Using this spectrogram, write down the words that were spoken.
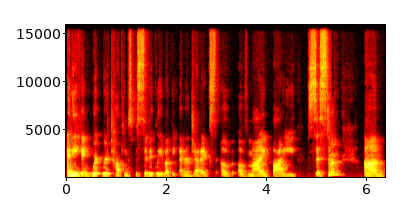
anything. We're we're talking specifically about the energetics of of my body system. Um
